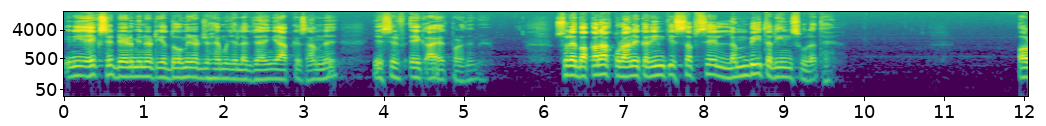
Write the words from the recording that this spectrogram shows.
یعنی ایک سے ڈیڑھ منٹ یا دو منٹ جو ہے مجھے لگ جائیں گے آپ کے سامنے، یہ صرف ایک آیت پڑھنے میں۔ سورہ بقرہ قرآن کریم کی سب سے لمبی ترین صورت ہے۔ اور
